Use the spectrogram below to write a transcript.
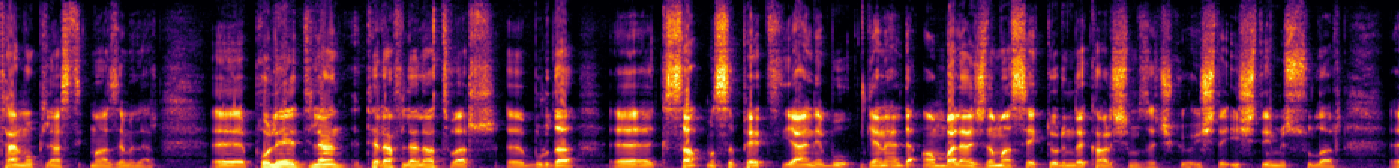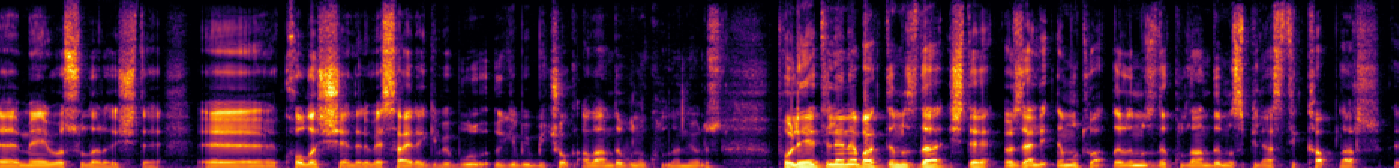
termoplastik malzemeler. E, polietilen teraflalat var. E, burada e, kısaltması PET yani bu genelde ambalajlama sektöründe karşımıza çıkıyor. İşte içtiğimiz sular, e, meyve suları işte e, kola şişeleri vesaire gibi bu gibi birçok alanda bunu kullanıyoruz. Polietilene baktığımızda işte özellikle mutfaklarımızda kullandığımız plastik kaplar, e,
